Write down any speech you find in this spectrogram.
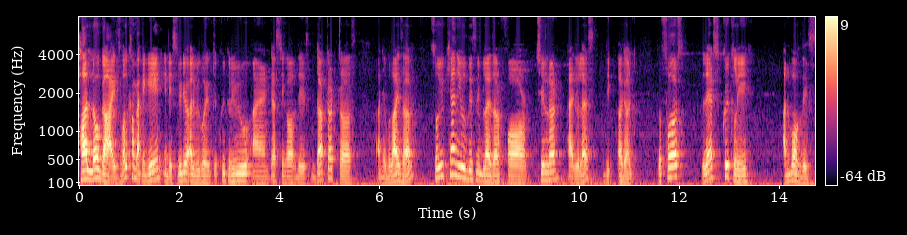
hello guys. Welcome back again. In this video i'll be going to quick review and testing of this dr trust nebulizer. So you can use this nebulizer for children as well as the adult. So first let's quickly unbox this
